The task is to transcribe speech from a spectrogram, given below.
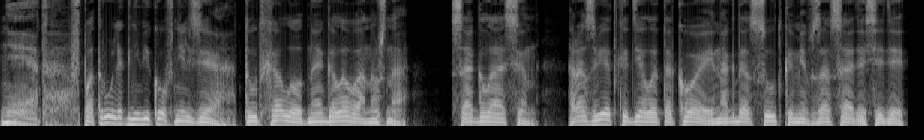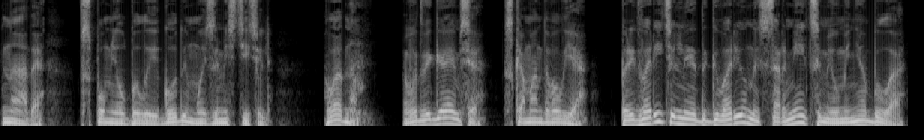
«Нет, в патруль огневиков нельзя, тут холодная голова нужна». «Согласен. Разведка дело такое, иногда сутками в засаде сидеть надо», — вспомнил былые годы мой заместитель. «Ладно, выдвигаемся», — скомандовал я. Предварительная договоренность с армейцами у меня была,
